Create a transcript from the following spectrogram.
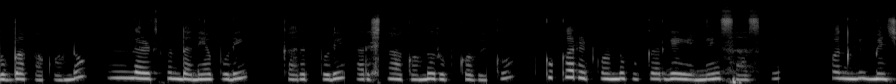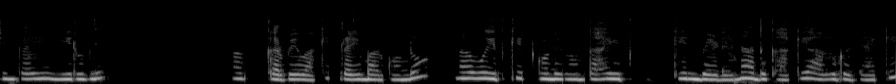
ರುಬ್ಬಕ್ಕೆ ಹಾಕ್ಕೊಂಡು, ಒಂದೆರಡು ಸ್ಪೂನ್ ಧನಿಯಾ ಪುಡಿ ಖಾರದ ಪುಡಿ ಅರಿಶಿನ ಹಾಕ್ಕೊಂಡು ರುಬ್ಕೋಬೇಕು. ಕುಕ್ಕರ್ ಇಟ್ಕೊಂಡು ಕುಕ್ಕರ್ಗೆ ಎಣ್ಣೆ, ಸಾಸಿವೆ, ಒಂದು ಮೆಣಸಿನ್ಕಾಯಿ, ಈರುಳ್ಳಿ ಕರಿಬೇವು ಹಾಕಿ ಫ್ರೈ ಮಾಡಿಕೊಂಡು ನಾವು ಇದಕ್ಕೆ ಇಟ್ಕೊಂಡಿರುವಂತಹ ಇದಕ್ಕಿನ ಬೇಳೆನ ಅದಕ್ಕೆ ಹಾಕಿ ಆಲೂಗಡ್ಡೆ ಹಾಕಿ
